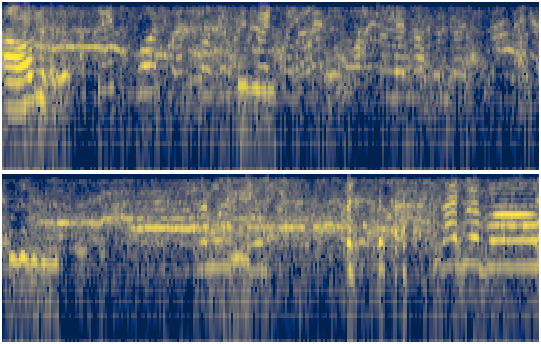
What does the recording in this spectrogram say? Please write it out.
Um Measurable.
